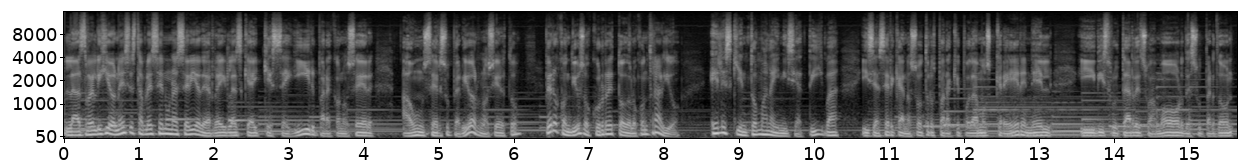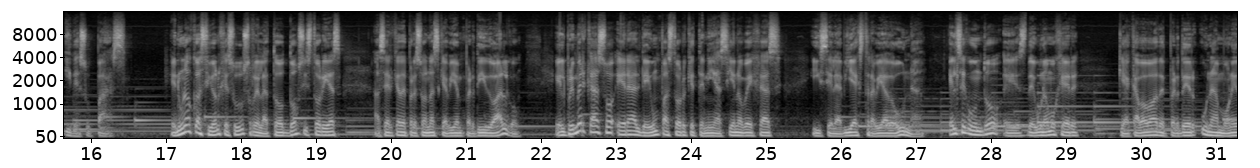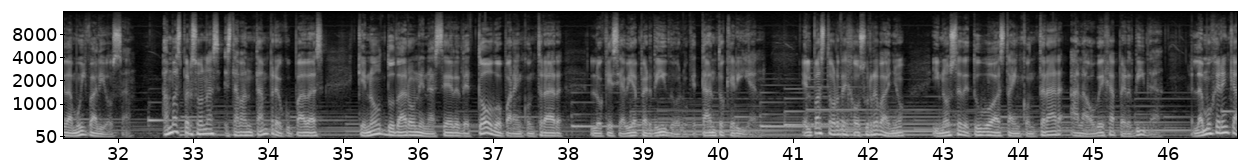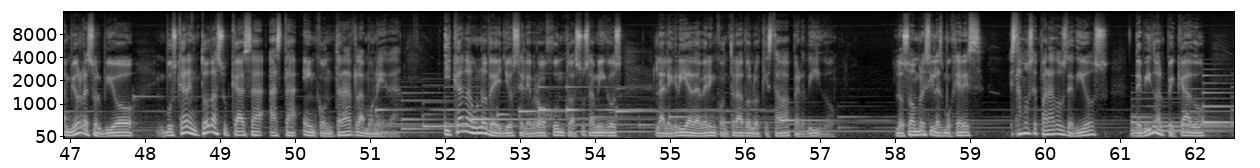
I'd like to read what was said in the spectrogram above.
las religiones establecen una serie de reglas que hay que seguir para conocer a un ser superior, ¿no es cierto? Pero con Dios ocurre todo lo contrario. Él es quien toma la iniciativa y se acerca a nosotros para que podamos creer en Él y disfrutar de su amor, de su perdón y de su paz. En una ocasión Jesús relató dos historias acerca de personas que habían perdido algo. El primer caso era el de un pastor que tenía 100 ovejas y se le había extraviado una. El segundo es de una mujer que acababa de perder una moneda muy valiosa. Ambas personas estaban tan preocupadas que no dudaron en hacer de todo para encontrar lo que se había perdido, lo que tanto querían. El pastor dejó su rebaño y no se detuvo hasta encontrar a la oveja perdida. La mujer, en cambio, resolvió buscar en toda su casa hasta encontrar la moneda. Y cada uno de ellos celebró junto a sus amigos la alegría de haber encontrado lo que estaba perdido. Los hombres y las mujeres Estamos separados de Dios debido al pecado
